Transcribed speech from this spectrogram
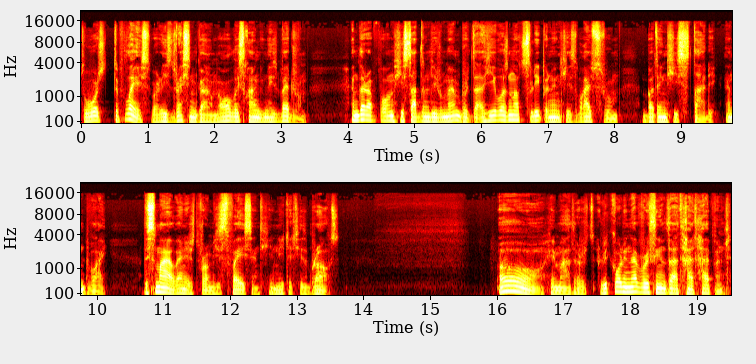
towards the place where his dressing gown always hung in his bedroom, and thereupon he suddenly remembered that he was not sleeping in his wife's room, but in his study, and why. The smile vanished from his face, and he knitted his brows. Oh, he muttered, recalling everything that had happened,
